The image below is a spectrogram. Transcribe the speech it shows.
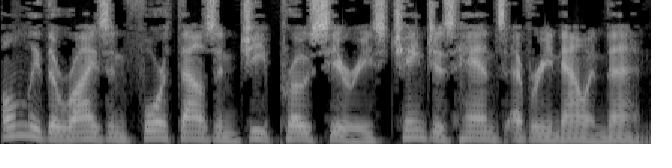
Only the Ryzen 4000G Pro series changes hands every now and then.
